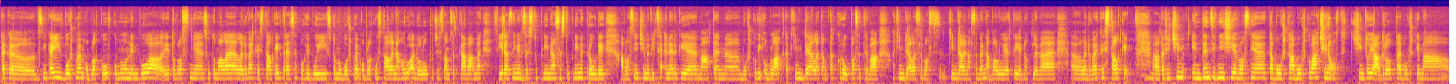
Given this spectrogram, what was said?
Tak eh, vznikají v bouřkovém oblaku, v kumulonimbu a je to vlastně, jsou to malé ledové krystalky, které se pohybují v tom bouřkovém oblaku stále nahoru a dolů, protože se tam setkáváme s výraznými vzestupnými a sestupnými proudy a vlastně čím více energie má ten bouřkový oblak, tak tím déle tam ta kroupa se trvá a tím déle se vlastně, tím déle na sebe nabaluje ty jednotlivé eh, ledové krystalky. Mm. Takže čím intenzivnější je vlastně ta bouřka, bouřková činnost, čím to jádro té bouřky má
